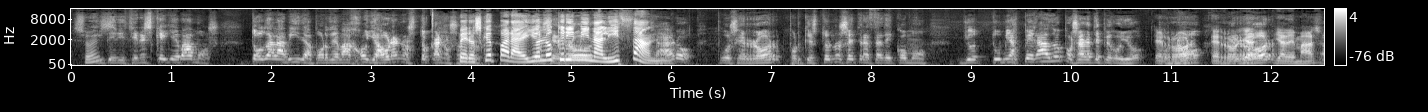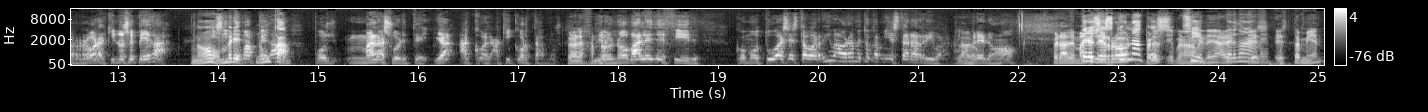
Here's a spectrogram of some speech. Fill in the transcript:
Eso Y te dicen, es que llevamos toda la vida por debajo y ahora nos toca a nosotros. Pero es que para ello Pues lo error, criminalizan. Claro, pues error, porque esto no se trata de como yo, tú me has pegado, pues ahora te pego yo. Pues Error, no, error, y- error, y, además, error, aquí no se pega. No, Y si hombre, tú me has nunca. pues mala suerte, ya aquí cortamos. pero Alejandro, Pero no vale decir, como tú has estado arriba, ahora me toca a mí estar arriba. No, Claro. hombre, no. pero además Pero el si es que error, una pero- cosa- y perdóname, sí, es- es, es también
